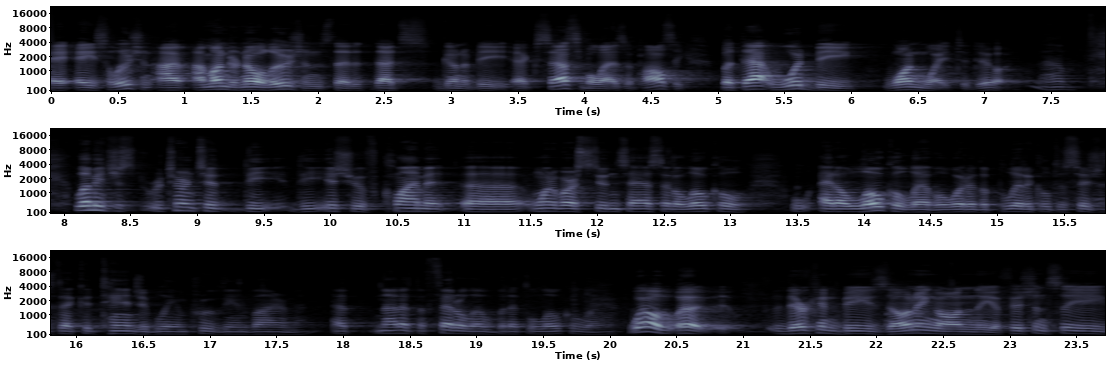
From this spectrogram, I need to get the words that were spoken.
a, a, solution. I, I'm under no illusions that that's going to be accessible as a policy, but that would be one way to do it. Let me just return to the, the issue of climate. Uh, one of our students asked at a local, at a local level, what are the political decisions that could tangibly improve the environment? At, not at the federal level, but at the local level. Well, uh, there can be zoning on the efficiency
